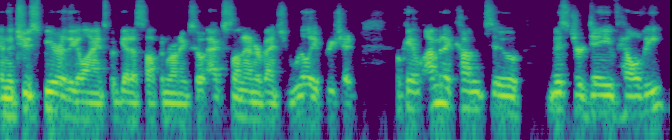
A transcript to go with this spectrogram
and the true spirit of the alliance would get us off and running. So excellent intervention. Really appreciate it. Okay, I'm going to come to Mr. Dave Helvey.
